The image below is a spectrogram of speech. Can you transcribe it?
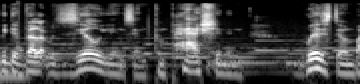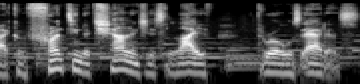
We develop resilience and compassion and wisdom by confronting the challenges life throws at us.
